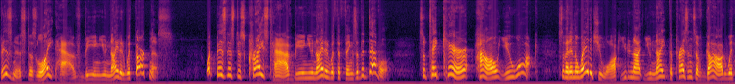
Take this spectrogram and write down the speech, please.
business does light have being united with darkness? What business does Christ have being united with the things of the devil? So take care how you walk, so that in the way that you walk, you do not unite the presence of God with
